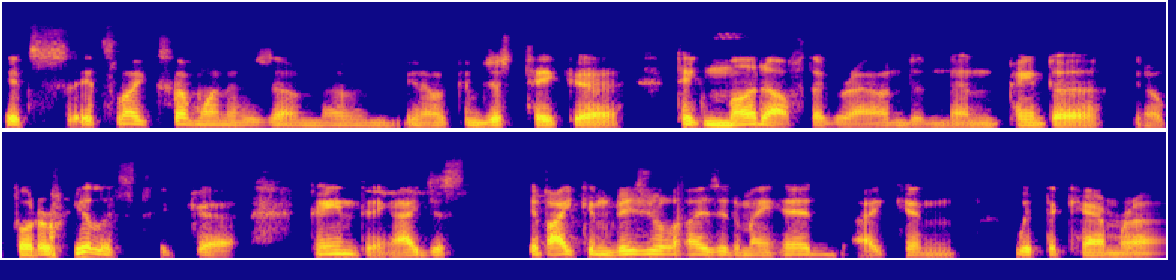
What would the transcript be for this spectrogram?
it's it's like someone who's um, um you know can just take a take mud off the ground and then paint a you know photorealistic uh, painting. I just if I can visualize it in my head, I can with the camera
